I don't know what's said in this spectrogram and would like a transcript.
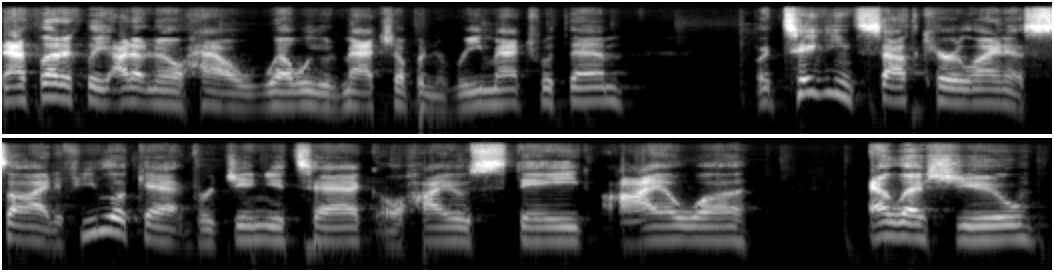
And athletically, I don't know how well we would match up in a rematch with them. But taking South Carolina aside, if you look at Virginia Tech, Ohio State, Iowa, LSU,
